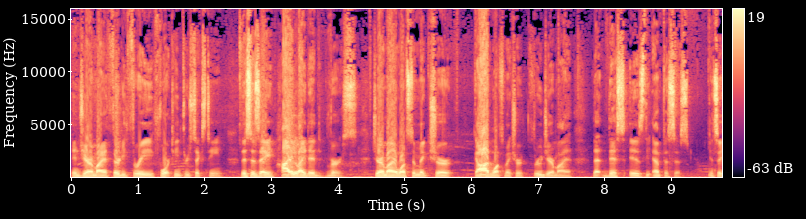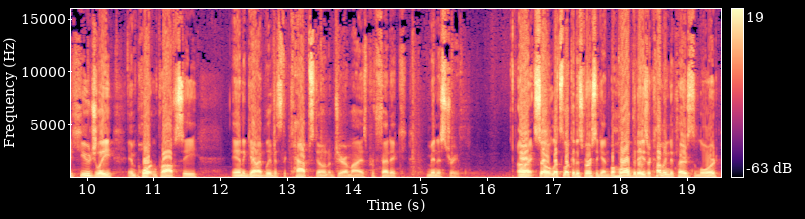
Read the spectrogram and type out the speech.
in Jeremiah 33, 14 through 16. This is a highlighted verse. Jeremiah wants to make sure, God wants to make sure through Jeremiah that this is the emphasis. It's a hugely important prophecy, and again, I believe it's the capstone of Jeremiah's prophetic ministry. All right, so let's look at this verse again. Behold, the days are coming, declares the Lord,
